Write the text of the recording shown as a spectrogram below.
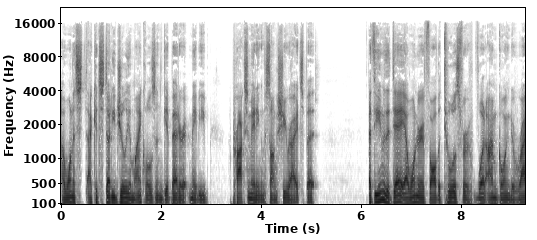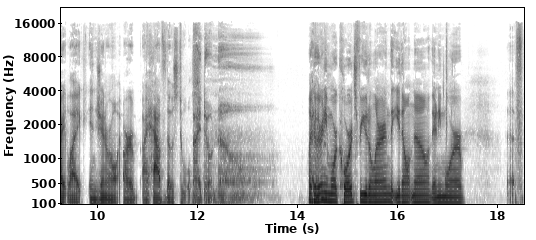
I want to. I could study Julia Michaels and get better at maybe approximating the songs she writes. But at the end of the day, I wonder if all the tools for what I'm going to write, like in general, are I have those tools. I don't know. Like, I are there any more chords for you to learn that you don't know? Are there any more uh, f-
